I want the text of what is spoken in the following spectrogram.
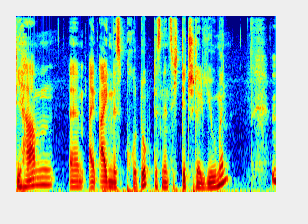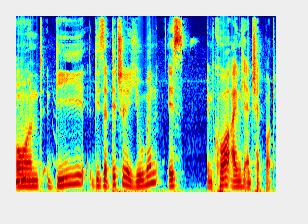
die haben ähm, ein eigenes Produkt, das nennt sich Digital Human. Mhm. Und die, dieser Digital Human ist im Core eigentlich ein Chatbot.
